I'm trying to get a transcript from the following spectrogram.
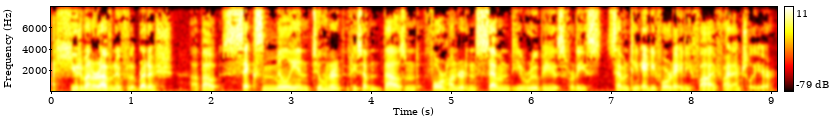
a huge amount of revenue for the British, about six million two hundred fifty-seven thousand four hundred and seventy rupees for the seventeen eighty-four to eighty-five financial year,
